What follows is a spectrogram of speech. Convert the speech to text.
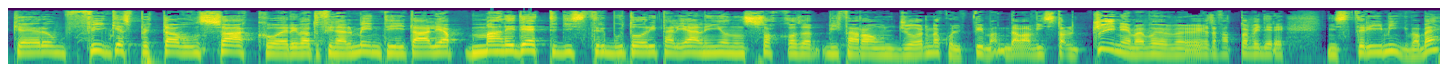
che era un film che aspettavo un sacco, è arrivato finalmente in Italia. Maledetti distributori italiani, io non so cosa vi farò un giorno, quel film andava visto al cinema, voi me l'avete fatto vedere in streaming, vabbè.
